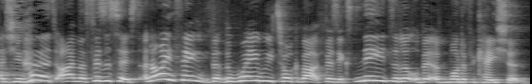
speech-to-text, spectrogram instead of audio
as you heard, I'm a physicist, and I think that the way we talk about physics needs a little bit of modification.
